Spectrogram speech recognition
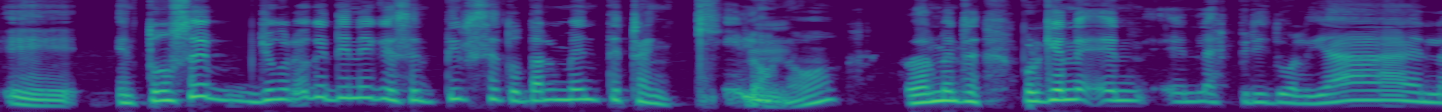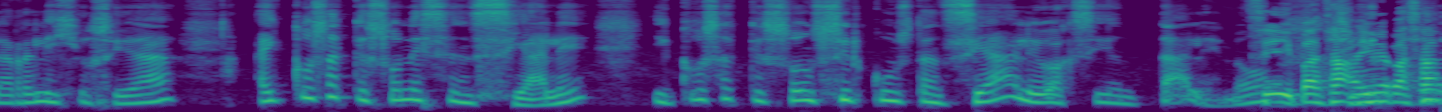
eh, entonces yo creo que tiene que sentirse totalmente tranquilo, mm. ¿no? Totalmente. Porque en, en- en la espiritualidad, en la religiosidad, hay cosas que son esenciales y cosas que son circunstanciales o accidentales, ¿no? Sí, pasa, a Si mí yo me pasa,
